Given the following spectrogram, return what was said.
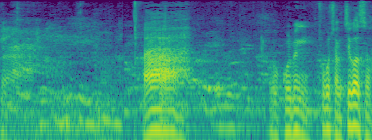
자. 아. 어, 골뱅이 초고추장 찍어서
